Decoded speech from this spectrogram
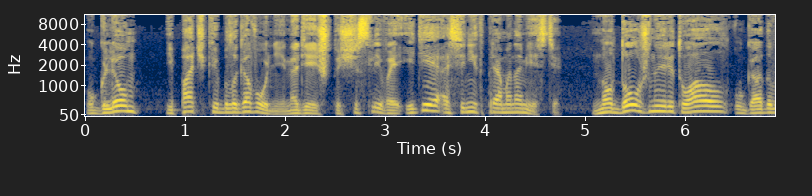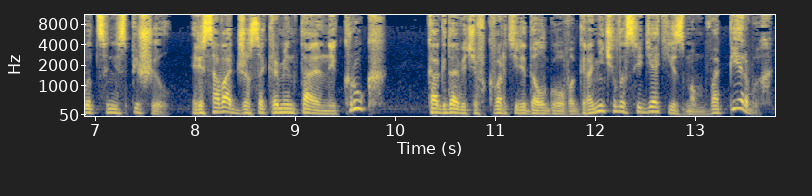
углем и пачкой благовоний, надеясь, что счастливая идея осенит прямо на месте. Но должный ритуал угадываться не спешил. Рисовать же сакраментальный круг, как давеча в квартире Долгова, граничило с идиотизмом. Во-первых,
